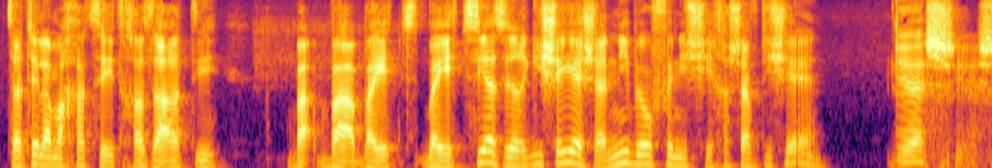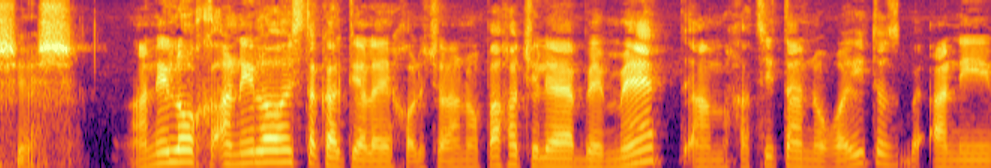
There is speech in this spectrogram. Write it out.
יצאתי למחצית, חזרתי. ב- ב- ביצ... ביציע זה הרגיש שיש, אני באופן אישי חשבתי שאין. יש, יש, יש. אני לא, אני לא הסתכלתי על היכולת שלנו, הפחד שלי היה באמת המחצית הנוראית הזאת, אני,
